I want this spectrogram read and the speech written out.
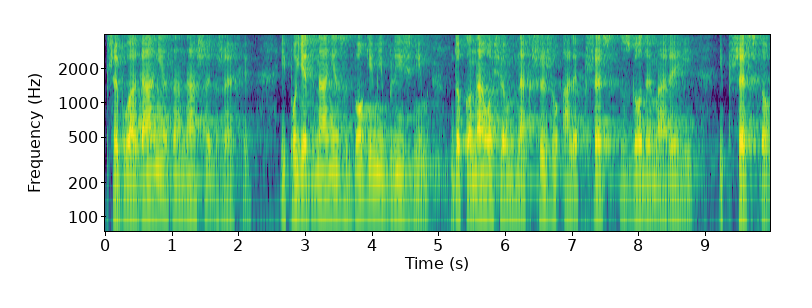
Przebłaganie za nasze grzechy i pojednanie z Bogiem i bliźnim dokonało się na krzyżu, ale przez zgodę Maryi i przez to,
